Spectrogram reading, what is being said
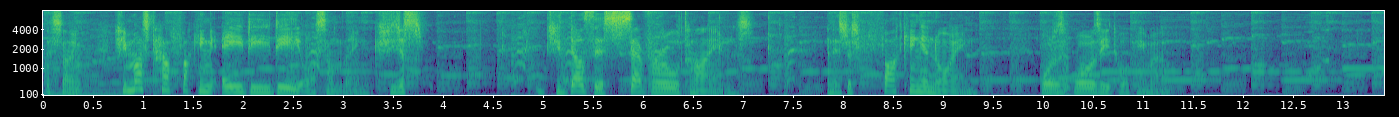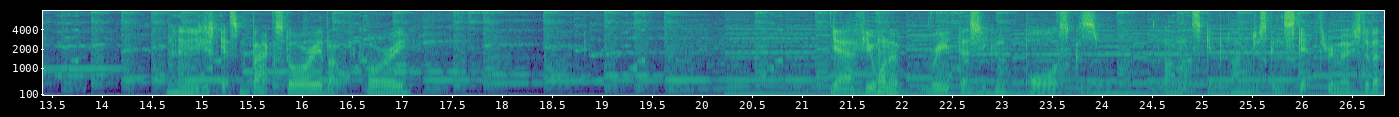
There's something. She must have fucking ADD or something. She just. She does this several times. And it's just fucking annoying. What, is, what was he talking about? And you just get some backstory about the Picori. Yeah, if you want to read this, you can pause because I'm not skipping. I'm just going to skip through most of it.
